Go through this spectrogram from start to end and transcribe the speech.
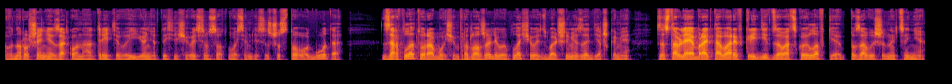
В нарушение закона от 3 июня 1886 года – Зарплату рабочим продолжали выплачивать с большими задержками, заставляя брать товары в кредит в заводской лавке по завышенной цене.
